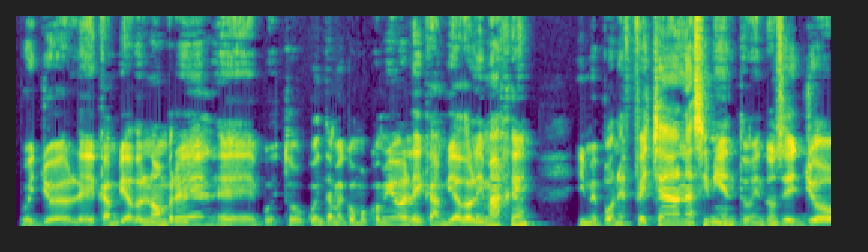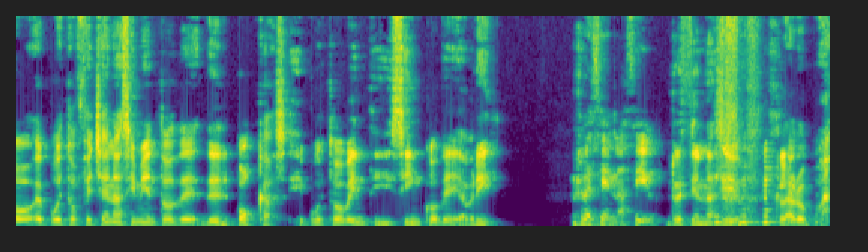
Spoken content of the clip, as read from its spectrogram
Pues yo le he cambiado el nombre, he puesto cuéntame cómo comió, le he cambiado la imagen y me pone fecha de nacimiento. Entonces yo he puesto fecha de nacimiento del podcast, he puesto 25 de abril. Recién nacido. Recién nacido, claro. Pues,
